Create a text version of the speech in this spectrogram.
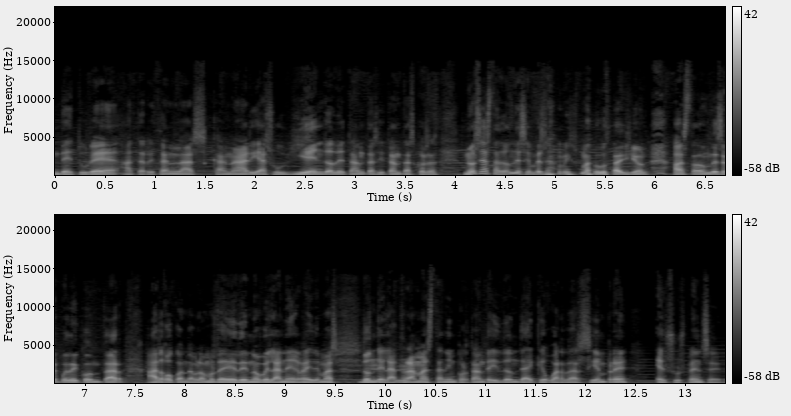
de Touré. Aterriza en las Canarias, huyendo de tantas y tantas cosas. No sé hasta dónde siempre es la misma duda, John, hasta dónde se puede contar algo cuando hablamos de, de novela negra y demás, donde la sí. trama es tan importante y donde hay que guardar siempre el suspense.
